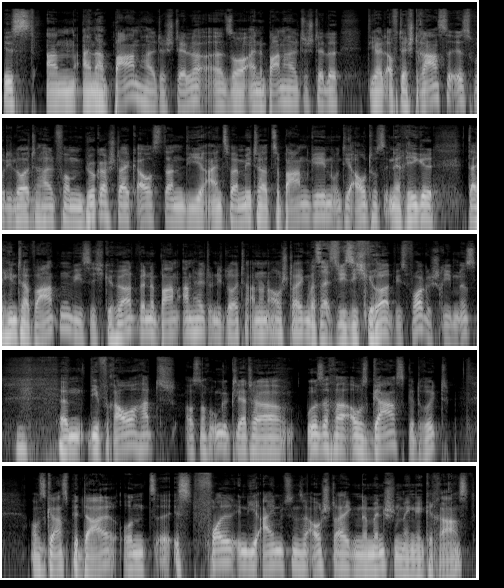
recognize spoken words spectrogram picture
ist an einer Bahnhaltestelle, also eine Bahnhaltestelle, die halt auf der Straße ist, wo die Leute halt vom Bürgersteig aus dann die ein, zwei Meter zur Bahn gehen und die Autos in der Regel dahinter warten, wie es sich gehört, wenn eine Bahn anhält und die Leute an- und aussteigen. Was heißt, wie es sich gehört, wie es vorgeschrieben ist. Ähm, die Frau hat aus noch ungeklärter Ursache aus Gas gedrückt aufs Gaspedal und äh, ist voll in die ein- bzw. aussteigende Menschenmenge gerast.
